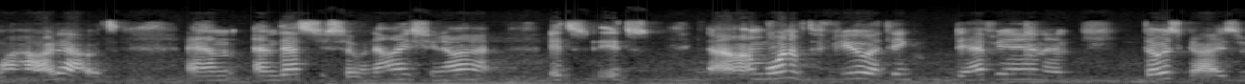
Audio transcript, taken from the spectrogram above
my heart out, and and that's just so nice, you know. It's it's I'm one of the few I think Devin and those guys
